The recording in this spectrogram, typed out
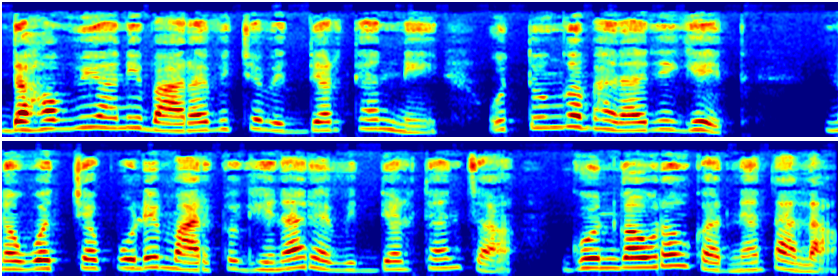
दहावी आणि बारावीच्या विद्यार्थ्यांनी उत्तुंग भरारी घेत नव्वदच्या पुढे मार्क घेणाऱ्या विद्यार्थ्यांचा गुणगौरव करण्यात आला.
